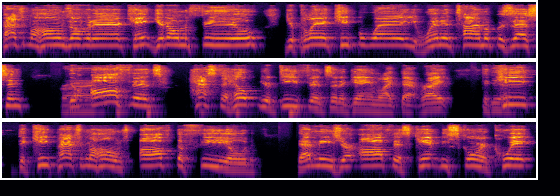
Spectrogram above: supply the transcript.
Patrick Mahomes over there can't get on the field. You're playing keep away. You're winning time of possession. Your offense has to help your defense in a game like that, right? To Yeah. keep to keep Patrick Mahomes off the field, that means your offense can't be scoring quick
